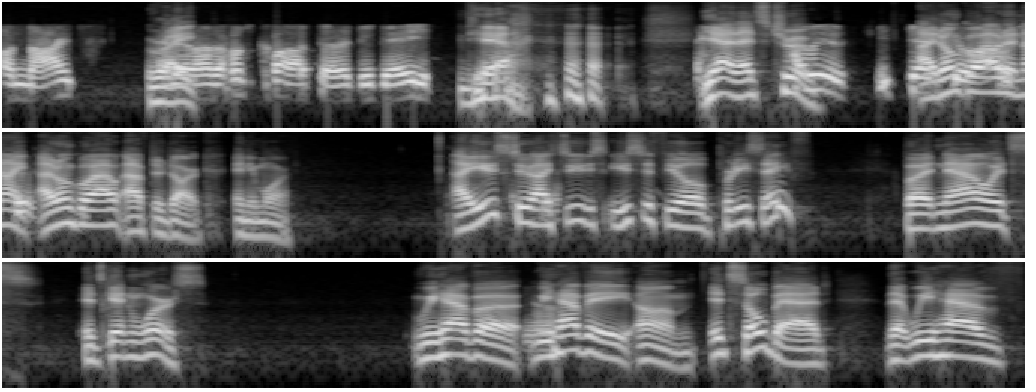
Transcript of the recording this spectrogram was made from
on nights. Right. And I don't go out there every day. Yeah. yeah, that's true. I mean, I don't go out at night. I don't go out after dark anymore. I used to. I used used to feel pretty safe, but now it's it's getting worse. We have a we have a um. It's so bad that we have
